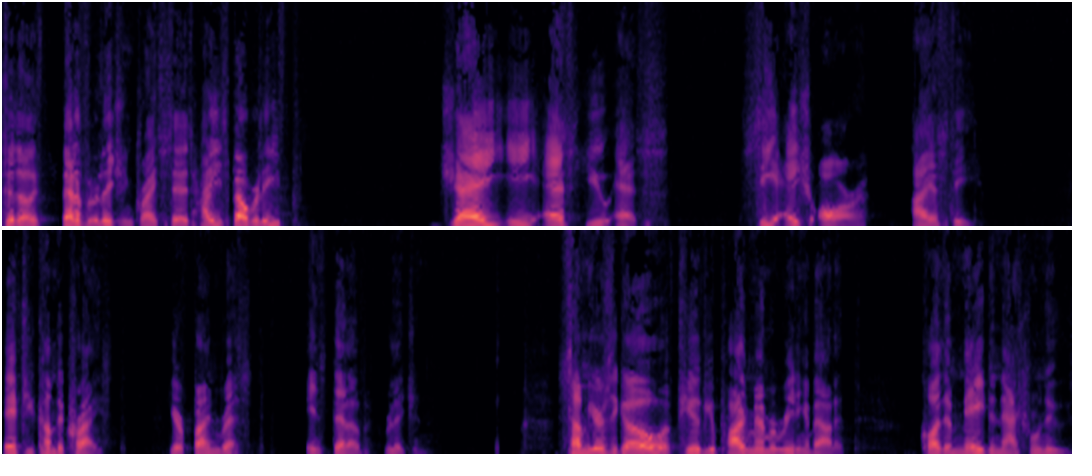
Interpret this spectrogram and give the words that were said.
To the benefit of religion, Christ says, How do you spell relief? J E S U S C H R I S T. If you come to Christ, you'll find rest instead of religion. Some years ago, a few of you probably remember reading about it because it made the national news.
